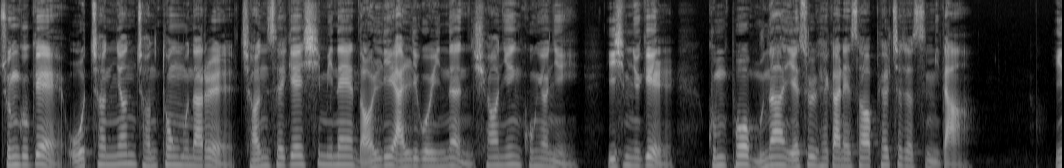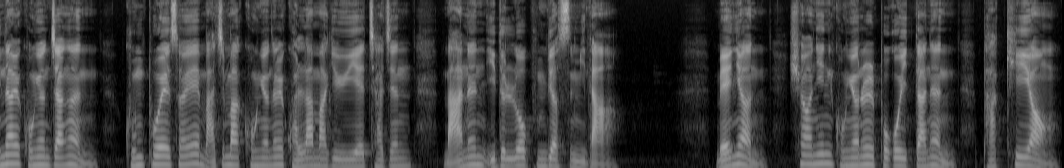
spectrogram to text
중국의 5천년 전통 문화를 전 세계 시민에 널리 알리고 있는 션인 공연이 26일 군포 문화예술회관에서 펼쳐졌습니다. 이날 공연장은 군포에서의 마지막 공연을 관람하기 위해 찾은 많은 이들로 붐볐습니다. 매년 션인 공연을 보고 있다는 박희영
